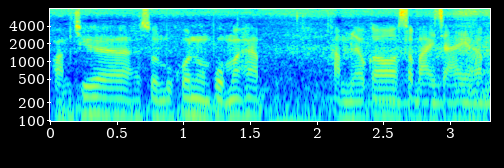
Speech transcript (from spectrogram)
ความเชื่อส่วนบุคคลของผมนะครับทำแล้วก็สบายใจครับ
